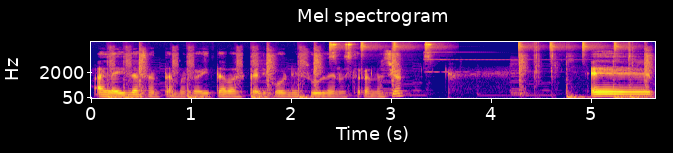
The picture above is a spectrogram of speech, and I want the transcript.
a la isla Santa Margarita, Baja California Sur de nuestra nación. Eh,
